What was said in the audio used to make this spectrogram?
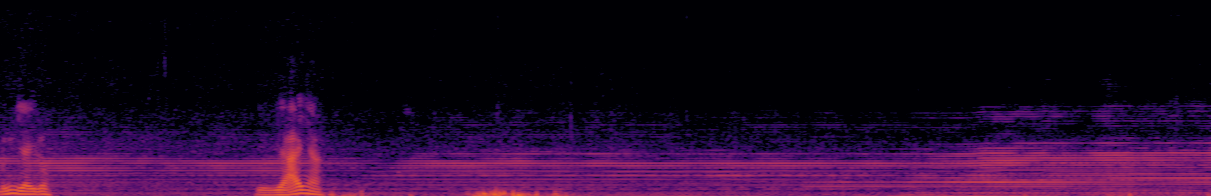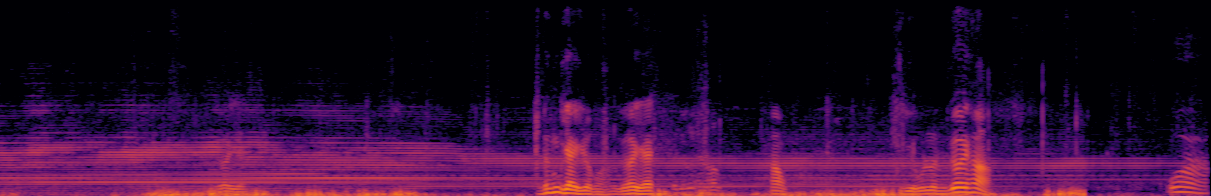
Đứng dây luôn. Dì giải nha. Đứng dây luôn à, ghê vậy? Không? Không Dịu lên ghê ha. Wow.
